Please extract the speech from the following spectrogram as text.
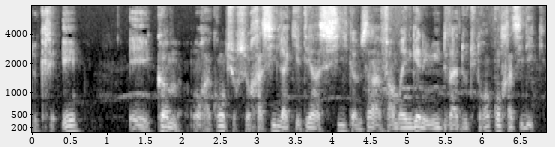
de créer. Et comme on raconte sur ce chassid là qui était ainsi, comme ça, un Farbrengen, une Udva, une rencontre chassidique,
